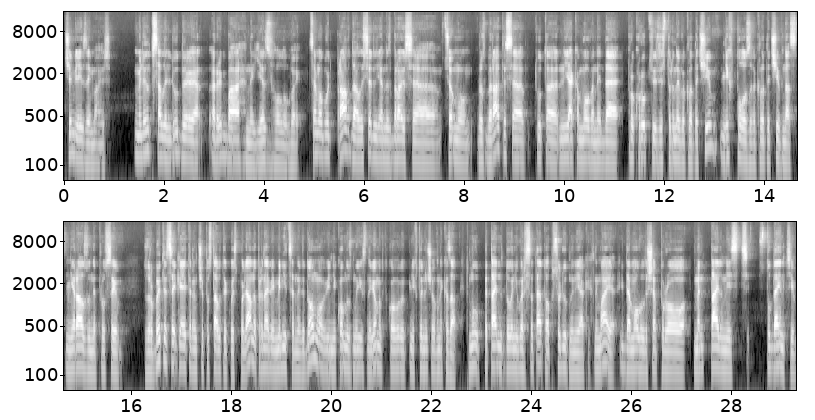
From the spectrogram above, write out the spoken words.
Чим я і займаюся. Мені написали люди, риба гниє з голови. Це, мабуть, правда, але сьогодні я не збираюся в цьому розбиратися. Тут е, ніяка мова не йде про корупцію зі сторони викладачів. Ніхто з викладачів нас ні разу не просив зробити цей кейтеринг чи поставити якусь поляну. Принаймні мені це невідомо. І нікому з моїх знайомих такого ніхто нічого не казав. Тому питань до університету абсолютно ніяких немає. Йде мова лише про ментальність студентів,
